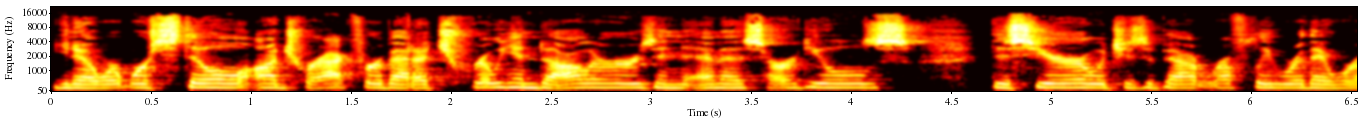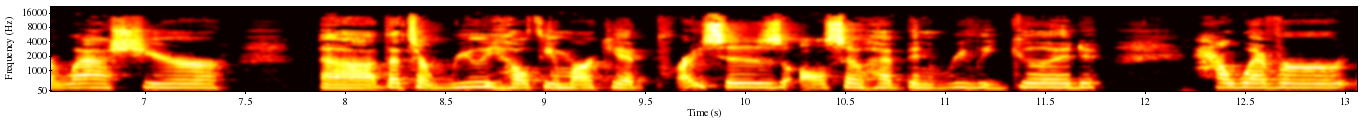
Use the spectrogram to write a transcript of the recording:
You know, we're, we're still on track for about a trillion dollars in MSR deals this year, which is about roughly where they were last year. Uh, that's a really healthy market. Prices also have been really good. However,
